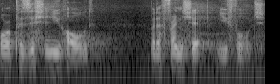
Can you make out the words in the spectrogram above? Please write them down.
or a position you hold, but a friendship you forge?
